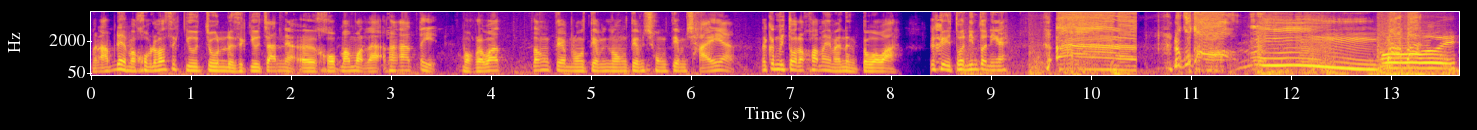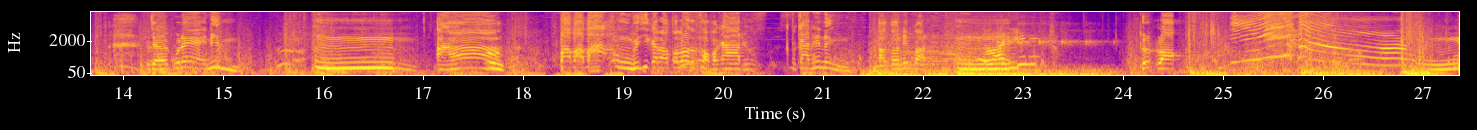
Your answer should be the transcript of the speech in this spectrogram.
มันอัปเดตมาครบแล้วว่าสกิลจุนหรือสกิลจันเนี่ยเออครบมาหมดแล้วทั้งอาร์ติ บอกเลยว่าต้องเตรียมลงเตรียมลงเตรียมชงเตรียมใช้อะแล้วก็มีตัวละครใหม่มาหนึ่งตัวว่ะ ก็คือตัวนิ่มตัวนี้ไงอ่าแล้วกูต่ออืมโอ้บ้าบ้ายเจอกูแน่ไอ้นิ่มอืมอ่าป้าป้าป้าอืมวิธีการเอาตัวรอดสองประการประการที่หนึ่งเอาตัวนิ่มก่อนอืมอะไรดิทดลอกอี๋อืม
